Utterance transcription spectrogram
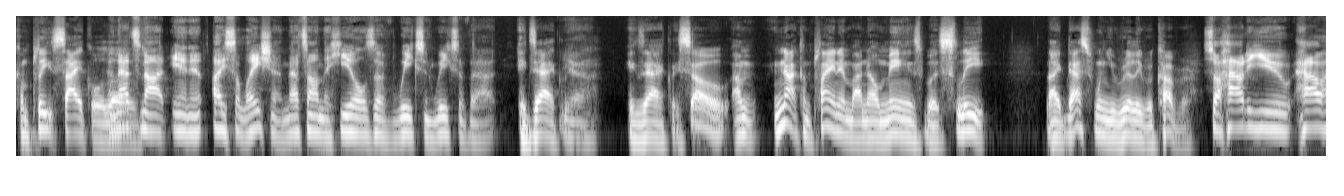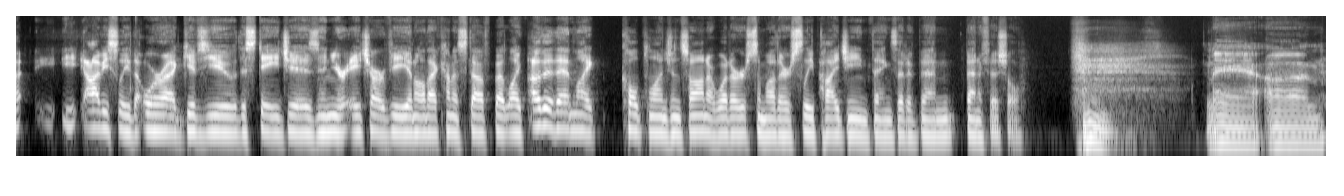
complete cycle. And of, that's not in isolation. That's on the heels of weeks and weeks of that. Exactly. Yeah. Exactly. So I'm not complaining by no means, but sleep, like that's when you really recover. So how do you how obviously the Oura gives you the stages and your HRV and all that kind of stuff, but like other than like cold plunge and sauna, what are some other sleep hygiene things that have been beneficial? Man, um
